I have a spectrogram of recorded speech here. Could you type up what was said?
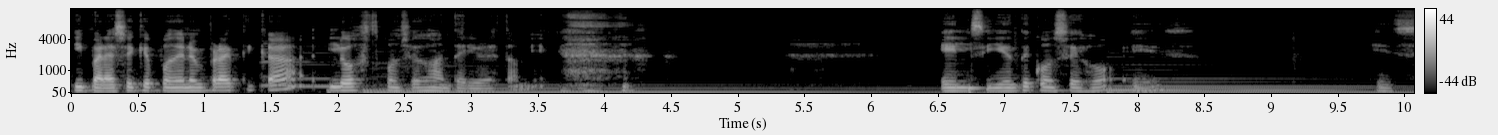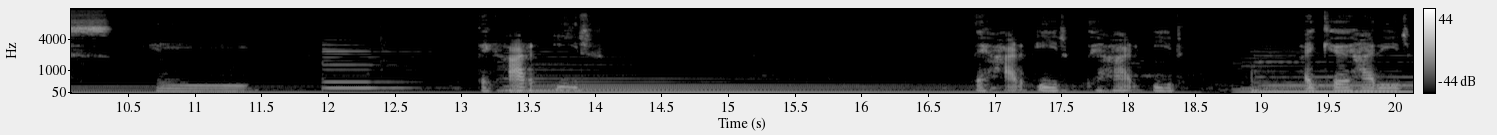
Y para eso hay que poner en práctica los consejos anteriores también. El siguiente consejo es, es dejar ir. Dejar ir, dejar ir. Hay que dejar ir.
